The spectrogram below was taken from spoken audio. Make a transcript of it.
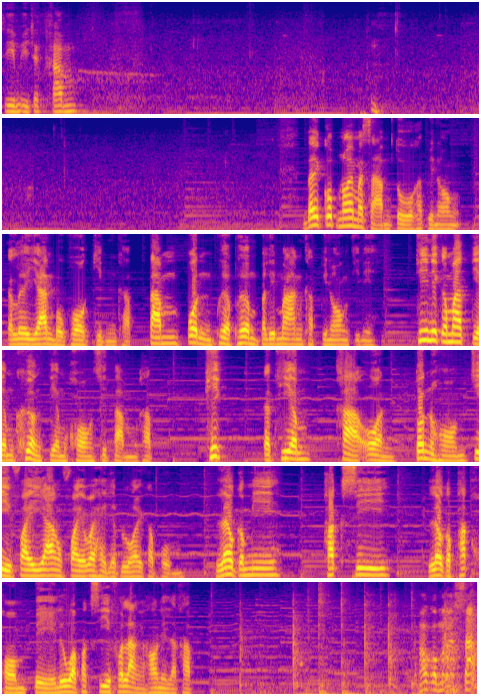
ซีมอีกจะคำได้กบน้อยมา 3 ตัวครับพี่น้องก็เลยย่านบ่พอกินครับตำป่นเพื่อเพิ่มปริมาณครับพี่น้องที่นี่ที่นี่ก็มาเตรียมเครื่องเตรียมของสิตำครับพริกกระเทียมข่าอ่อน ต้นหอม จี่ไฟย่างไฟไว้ให้เรียบร้อยครับผม แล้วก็มีผักซีแล้วก็ผักหอมเปรย์หรือว่าผักซีฝรั่งเฮานี่แหละครับเขาก็มาซัก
